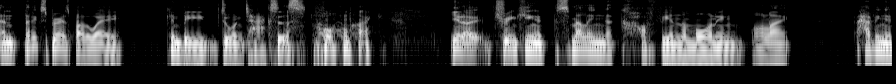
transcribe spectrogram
And that experience, by the way, can be doing taxes or like, you know, drinking, smelling a coffee in the morning or like having a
